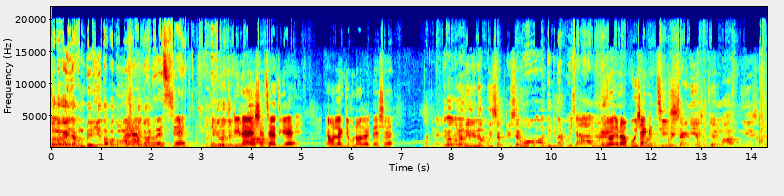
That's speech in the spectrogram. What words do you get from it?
চলো গাইজ এখন বেরিয়ে তারপর তোমাদের সাথে গাড়ি এসছে। টিনা এসেছে আজকে। কেমন লাগছে বুনু আমাদের বাড়িতে এসে? তুই ওগুলো নিলি না পুঁইশাক টুইশাক? ও দিদিমার বৈশাখ দিদিমার জন্য পুঁই নিচ্ছিস? পুঁইশাক নিয়ে এসেছে মাছ নিয়ে এসেছে।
